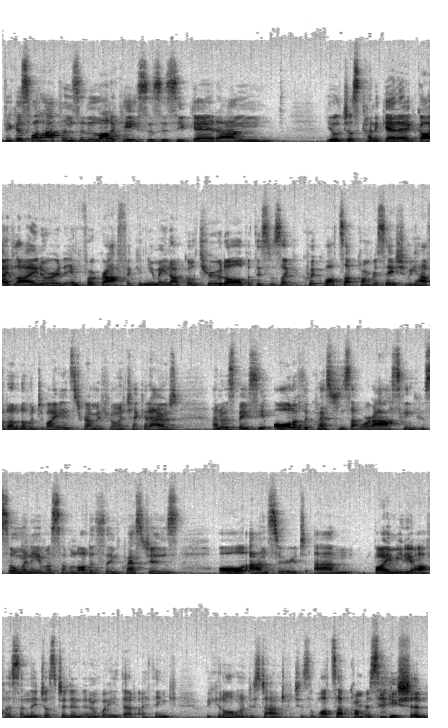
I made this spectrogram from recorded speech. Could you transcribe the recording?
Because what happens in a lot of cases is you get um, you'll just kind of get a guideline or an infographic and you may not go through it all but this was like a quick whatsapp conversation we have it on lovin dubai instagram if you want to check it out and it was basically all of the questions that we're asking because so many of us have a lot of the same questions all answered um, by media office and they just did it in a way that i think we can all understand which is a whatsapp conversation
